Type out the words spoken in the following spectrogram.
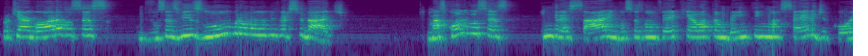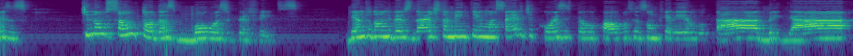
Porque agora vocês, vocês vislumbram a universidade. Mas quando vocês ingressarem, vocês vão ver que ela também tem uma série de coisas que não são todas boas e perfeitas. Dentro da universidade também tem uma série de coisas pelo qual vocês vão querer lutar, brigar,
